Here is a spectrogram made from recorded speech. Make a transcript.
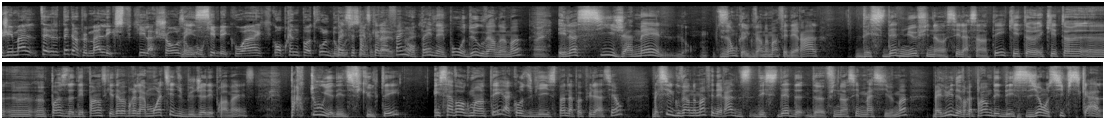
j'ai mal, peut-être un peu mal expliqué la chose aux, Québécois qui comprennent pas trop le dossier. Ben c'est parce qu'à la fin, on paye de l'impôt aux deux gouvernements. Et là, si jamais, disons que le gouvernement fédéral décidait de mieux financer la santé, qui est, un, qui est un, poste de dépense qui est à peu près la moitié du budget des provinces. Partout, il y a des difficultés. et ça va augmenter à cause du vieillissement de la population. Bien, si le gouvernement fédéral décidait de, financer massivement, bien, lui devrait prendre des décisions aussi fiscales.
